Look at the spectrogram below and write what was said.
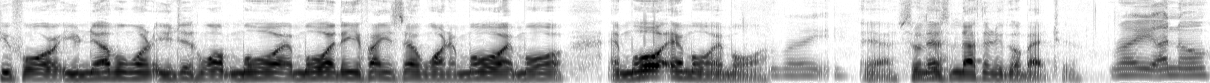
you forward. You never want you just want more and more, then you find yourself wanting more and more and more and more and more. Right. Yeah. So there's nothing to go back to. Right. I know.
